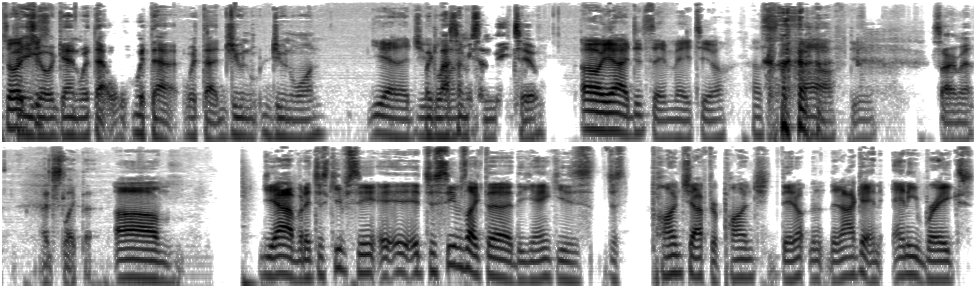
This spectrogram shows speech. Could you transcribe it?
So there it's you just, go again with that with that with that June June one. yeah, that June. Like last 1. time you said May two. Oh yeah, I did say May too. That's tough, dude. Sorry, man. I just like that. Um, yeah, but it just keeps seeing. It, it it just seems like the the Yankees just punch after punch. They don't. They're not getting any breaks.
